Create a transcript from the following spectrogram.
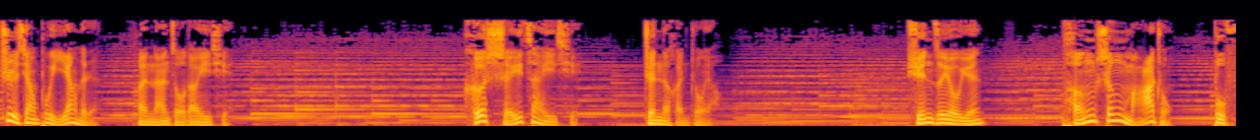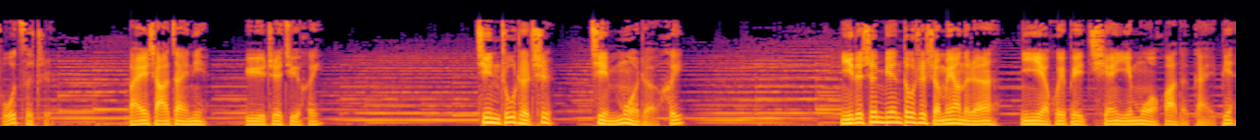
志向不一样的人，很难走到一起。和谁在一起，真的很重要。荀子有云：“蓬生马种，不服自之；白沙在涅，与之俱黑。近朱者赤，近墨者黑。”你的身边都是什么样的人，你也会被潜移默化的改变。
